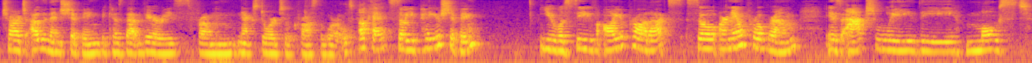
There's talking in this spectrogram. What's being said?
charge other than shipping because that varies from next door to across the world. Okay. So you pay your shipping you receive all your products. So our nail program is actually the most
